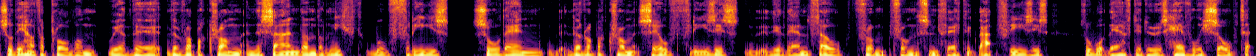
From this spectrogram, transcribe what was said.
So they have a problem where the, the rubber crumb and the sand underneath will freeze so then the rubber crumb itself freezes. The, the infill from, from the synthetic, that freezes. So what they have to do is heavily salt it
